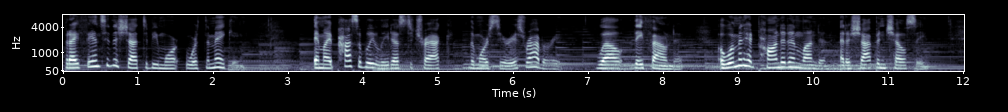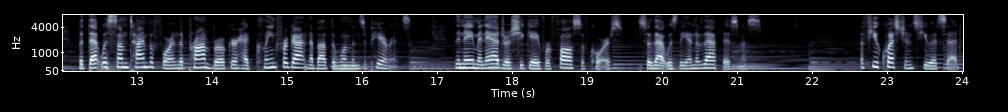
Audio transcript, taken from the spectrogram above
but I fancy the shot to be more worth the making. It might possibly lead us to track the more serious robbery. Well, they found it. A woman had pawned it in London at a shop in Chelsea but that was some time before, and the pawnbroker had clean forgotten about the woman's appearance. The name and address she gave were false, of course, so that was the end of that business. A few questions, Hewitt said.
